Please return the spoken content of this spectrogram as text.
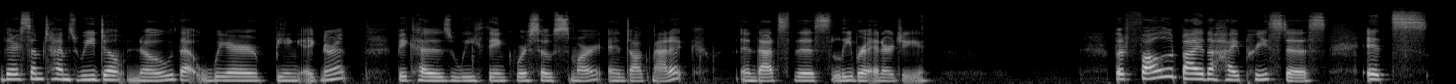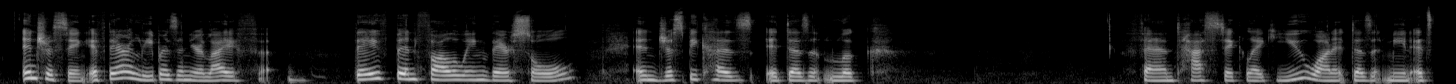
there's sometimes we don't know that we're being ignorant because we think we're so smart and dogmatic, and that's this Libra energy. But followed by the High Priestess, it's interesting. If there are Libras in your life, they've been following their soul, and just because it doesn't look fantastic like you want it doesn't mean it's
